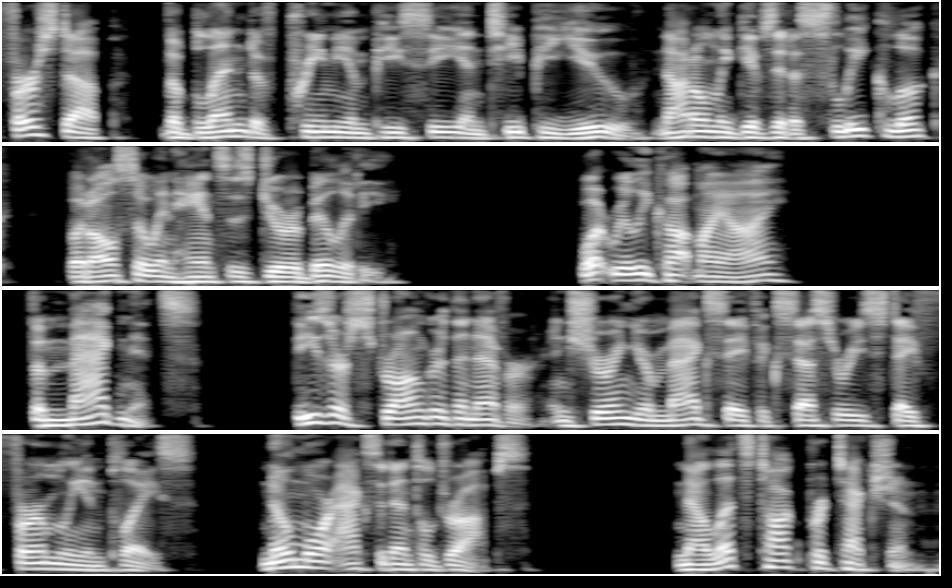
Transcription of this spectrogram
First up, the blend of premium PC and TPU not only gives it a sleek look, but also enhances durability. What really caught my eye? The magnets. These are stronger than ever, ensuring your MagSafe accessories stay firmly in place. No more accidental drops. Now let's talk protection.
